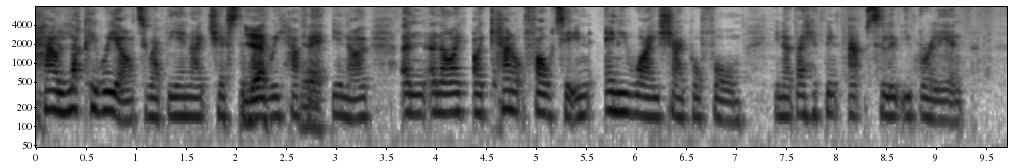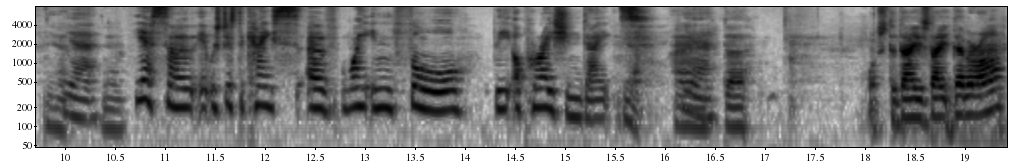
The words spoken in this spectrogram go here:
how lucky we are to have the NHS the Yeah, way we have yeah. it, you know. And and I, I cannot fault it in any way, shape or form. You know, they have been absolutely brilliant. yeah, Yeah. yeah. Yeah, so it was just a case of waiting for the operation date. And Yeah. uh, what's today's date, Deborah?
